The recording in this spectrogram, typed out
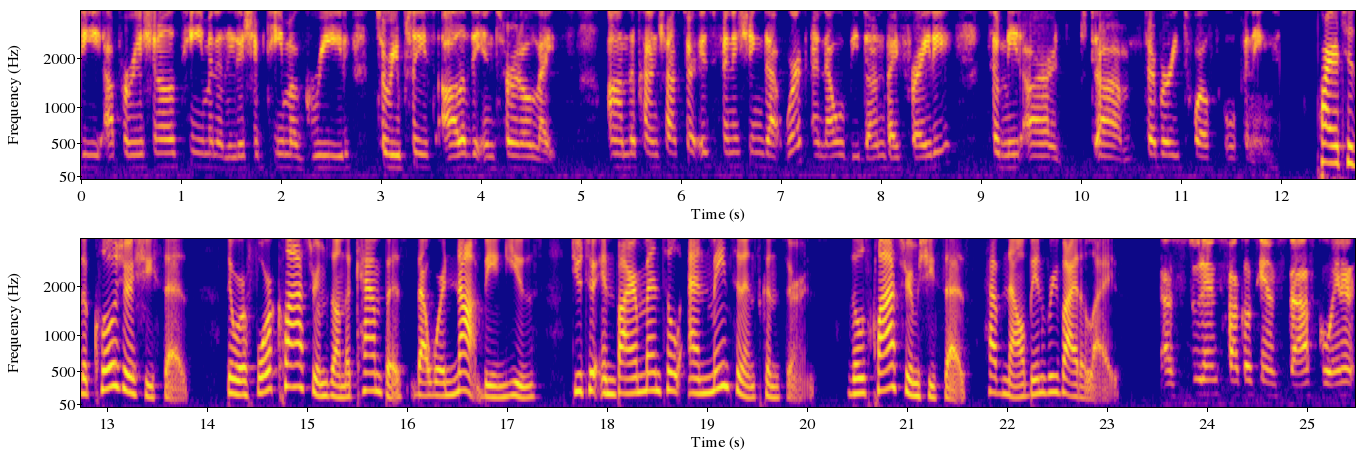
the operational team and the leadership team agreed to replace all of the internal lights. Um, the contractor is finishing that work, and that will be done by Friday to meet our um, February 12th opening. Prior to the closure, she says, there were four classrooms on the campus that were not being used due to environmental and maintenance concerns. Those classrooms, she says, have now been revitalized. As students, faculty, and staff go in and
